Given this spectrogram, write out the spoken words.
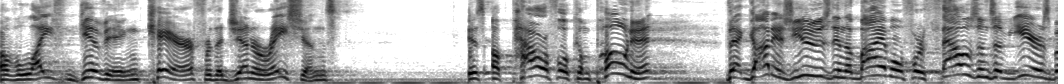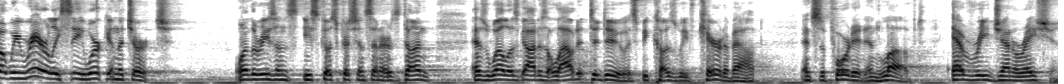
of life giving care for the generations is a powerful component that God has used in the Bible for thousands of years, but we rarely see work in the church. One of the reasons East Coast Christian Center has done as well as God has allowed it to do is because we've cared about and supported and loved every generation.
